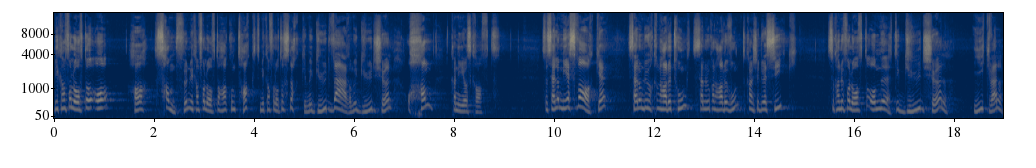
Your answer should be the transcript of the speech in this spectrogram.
Vi kan få lov til å ha samfunn, vi kan få lov til å ha kontakt, vi kan få lov til å snakke med Gud, være med Gud sjøl. Og han kan gi oss kraft. Så selv om vi er svake, selv om du kan ha det tungt, selv om du kan ha det vondt, kanskje du er syk, så kan du få lov til å møte Gud sjøl i kveld.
